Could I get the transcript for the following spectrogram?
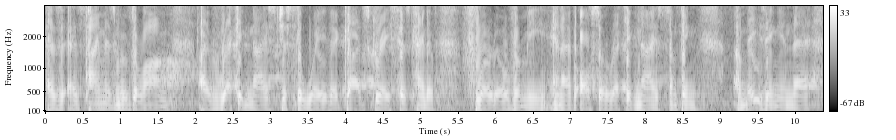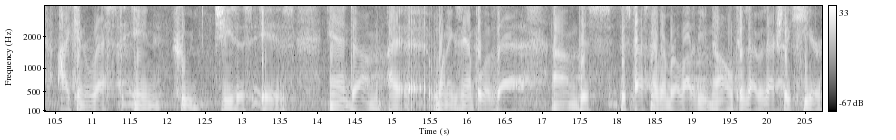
as as time has moved along I've recognized just the way that God's grace has kind of flowed over me and I've also recognized something amazing in that I can rest in who Jesus is and um, I, one example of that, um, this this past November, a lot of you know because I was actually here.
